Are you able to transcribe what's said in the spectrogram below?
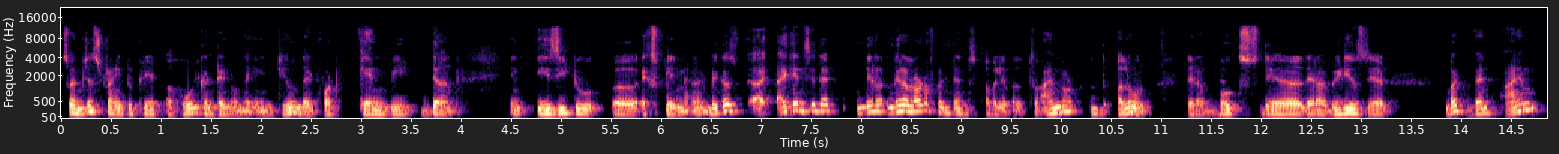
So i'm just trying to create a whole content on the intune that what can be done in easy to uh, explain manner. Because I, I, can say that there are there are a lot of contents available. So i'm not alone. There are books there there are videos there. But when i'm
